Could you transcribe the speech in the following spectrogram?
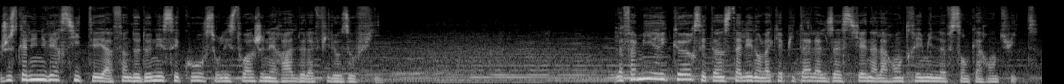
jusqu'à l'université afin de donner ses cours sur l'histoire générale de la philosophie. La famille Ricoeur s'est installée dans la capitale alsacienne à la rentrée 1948.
